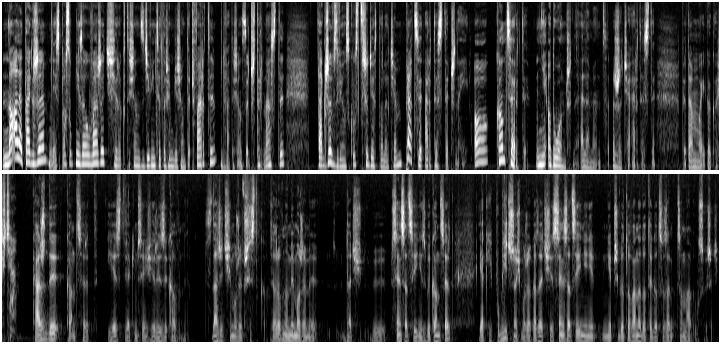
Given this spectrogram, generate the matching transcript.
No ale także nie sposób nie zauważyć rok 1984-2014, także w związku z 30-leciem pracy artystycznej. O koncerty, nieodłączny element życia artysty. Pytam mojego gościa. Każdy koncert jest w jakimś sensie ryzykowny. Zdarzyć się może wszystko. Zarówno my możemy dać y, sensacyjnie zły koncert, jak i publiczność może okazać się sensacyjnie nie, nieprzygotowana do tego, co, za, co ma usłyszeć.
